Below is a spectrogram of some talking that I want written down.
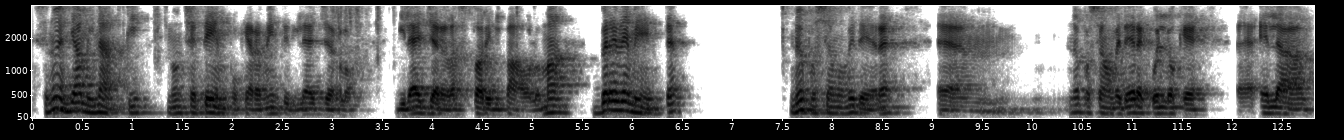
se noi andiamo in atti, non c'è tempo chiaramente di leggerlo, di leggere la storia di Paolo, ma brevemente noi possiamo vedere, ehm, noi possiamo vedere quello che eh, è la,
